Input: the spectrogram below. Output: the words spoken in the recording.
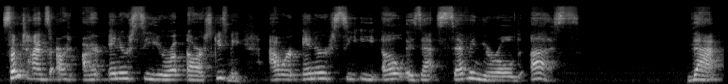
Sometimes our, our inner CEO, or excuse me, our inner CEO is that seven year old us that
